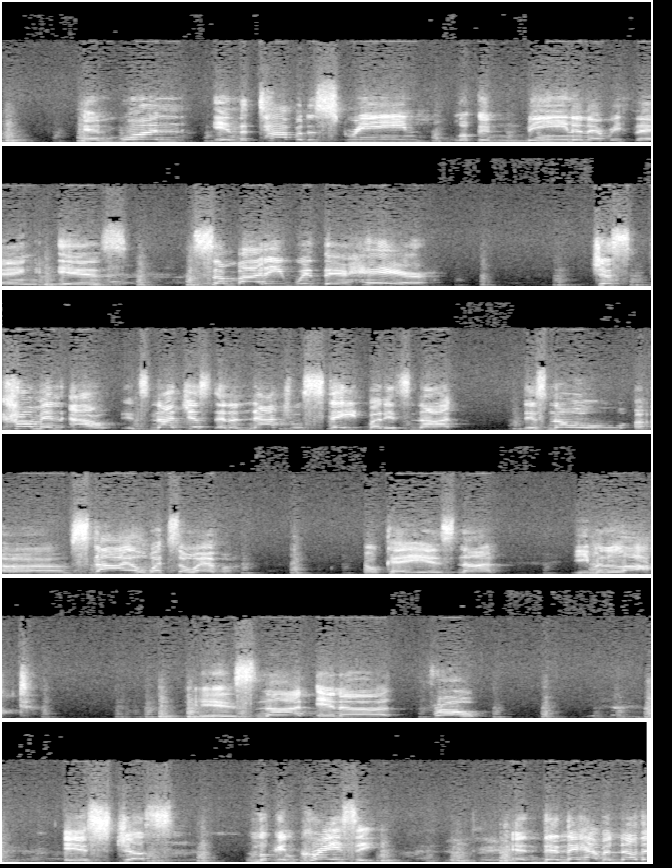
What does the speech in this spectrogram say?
and one in the top of the screen looking mean and everything is somebody with their hair just coming out. It's not just in a natural state, but it's not, there's no uh, style whatsoever. Okay, it's not even locked. It's not in a fro. It's just looking crazy. And then they have another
